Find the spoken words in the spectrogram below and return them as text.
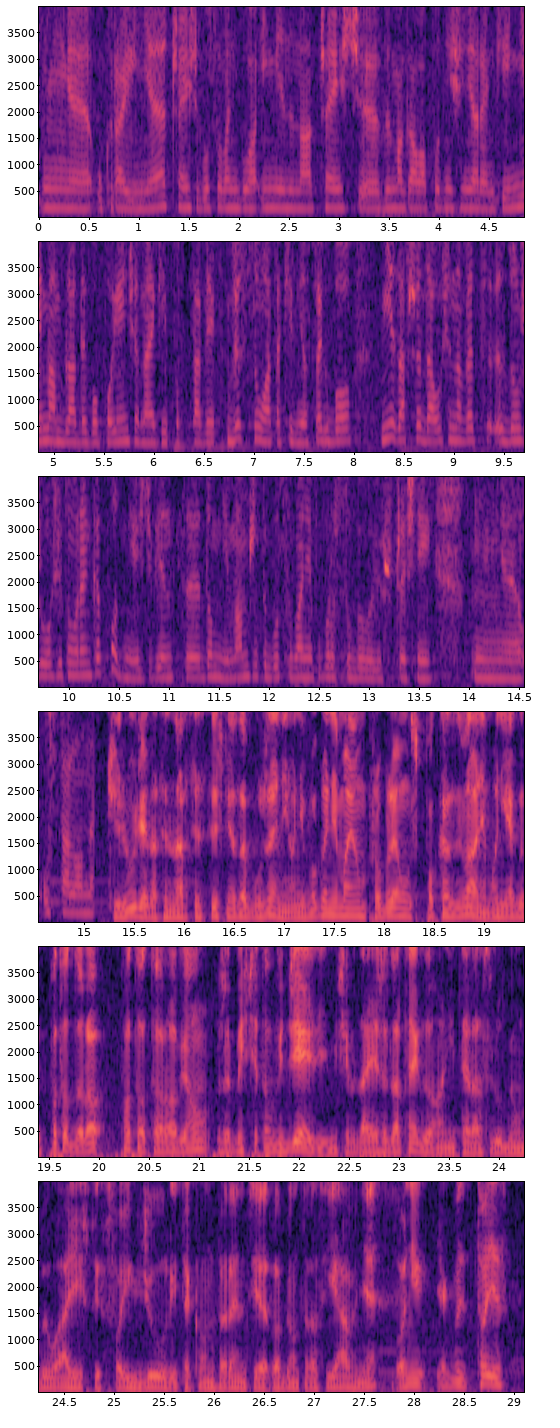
mm, e, Ukrainie. Część głosowań była imienna, część e, wymagała podniesienia ręki. Nie mam bladego pojęcia, na jakiej podstawie wysnuła taki wniosek, bo nie zawsze dało się nawet, zdążyło się tą rękę podnieść, więc domniemam, że te głosowania po prostu były już wcześniej mm, ustalone. Ci ludzie tacy narcystycznie zaburzeni, oni w ogóle nie mają problemu z pokazywaniem. Oni jakby po to, po to to robią, żebyście to widzieli. Mi się wydaje, że dlatego oni teraz lubią wyłazić z tych swoich dziur i te konferencje robią teraz jawnie, bo oni jakby to jest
